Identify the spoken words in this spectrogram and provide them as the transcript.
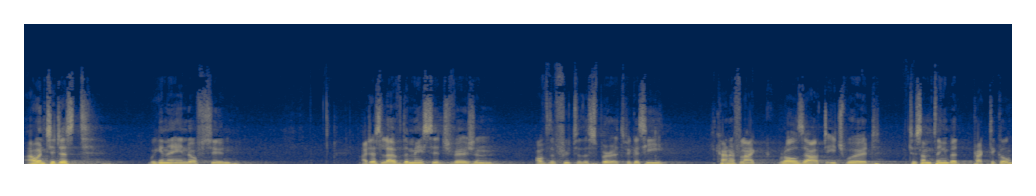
I want to just, we're going to end off soon. I just love the message version of the fruit of the Spirit because he, he kind of like rolls out each word to something a bit practical.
